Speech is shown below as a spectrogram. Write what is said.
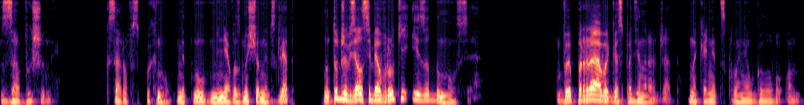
завышены. Ксаров вспыхнул, метнул в меня возмущенный взгляд, но тут же взял себя в руки и задумался. «Вы правы, господин Раджат», — наконец склонил голову он.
